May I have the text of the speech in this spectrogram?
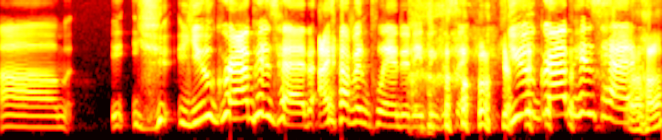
Um, you grab his head. I haven't planned anything to say. You grab his head. Uh-huh.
